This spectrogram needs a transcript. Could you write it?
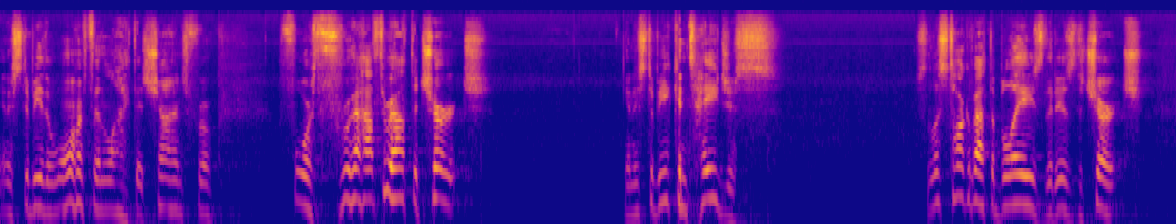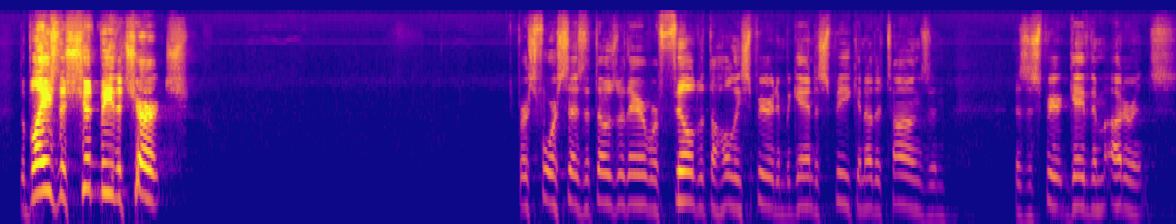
And it's to be the warmth and light that shines from, forth throughout, throughout the church. And it's to be contagious. So let's talk about the blaze that is the church, the blaze that should be the church. Verse 4 says that those who were there were filled with the Holy Spirit and began to speak in other tongues, and as the Spirit gave them utterance.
